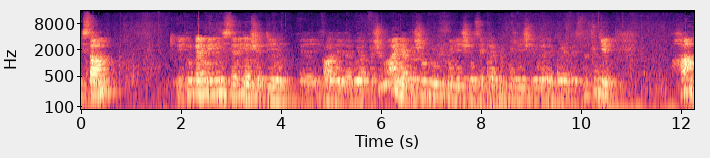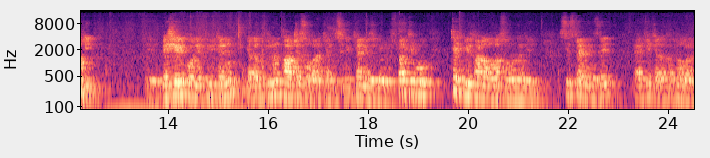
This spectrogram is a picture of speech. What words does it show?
İslam e, Türklerin milli hisleri gevşettiğini e, ifade eder bu yaklaşım. Aynı yaklaşım bu Türk milliyetçiliği, seküler Türk milliyetçiliğinde de görebilirsiniz. Çünkü hangi beşeri kolektivitenin ya da bütünün parçası olarak kendisini kendinizi görüyorsunuz. Tabii ki bu tek bir kanal olmak zorunda değil. Siz kendinizi erkek ya da kadın olarak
